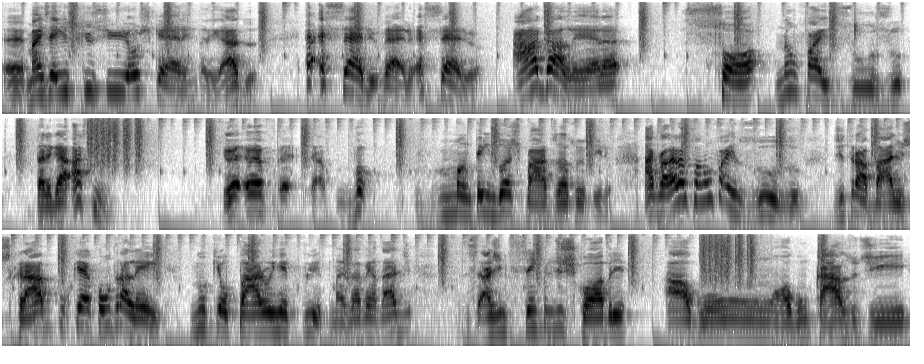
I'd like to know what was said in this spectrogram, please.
É, mas é isso que os CEOs querem, tá ligado? É, é sério, velho, é sério. A galera só não faz uso, tá ligado? Assim, eu, eu, eu, eu vou manter em duas partes o raciocínio. A galera só não faz uso de trabalho escravo porque é contra a lei. No que eu paro e reflito, mas na verdade a gente sempre descobre algum, algum caso de,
